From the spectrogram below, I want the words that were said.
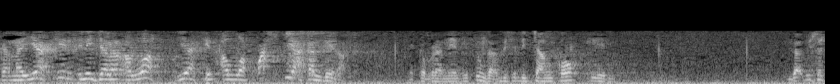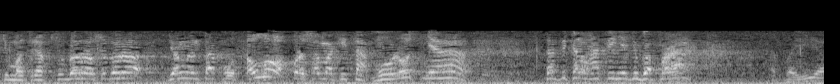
karena yakin ini jalan Allah, yakin Allah pasti akan bela. Ya, keberanian itu nggak bisa dicangkokin. Nggak bisa cuma teriak, saudara-saudara, jangan takut. Allah bersama kita. Mulutnya. Tapi kalau hatinya juga perang. Apa iya?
